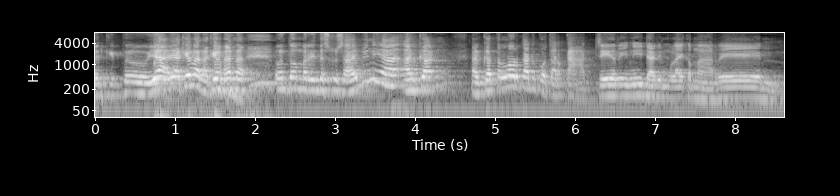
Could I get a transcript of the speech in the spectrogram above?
Begitu. Ya ya gimana gimana? Untuk merintis usaha ini ya harga harga telur kan kocar kacir ini dari mulai kemarin.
